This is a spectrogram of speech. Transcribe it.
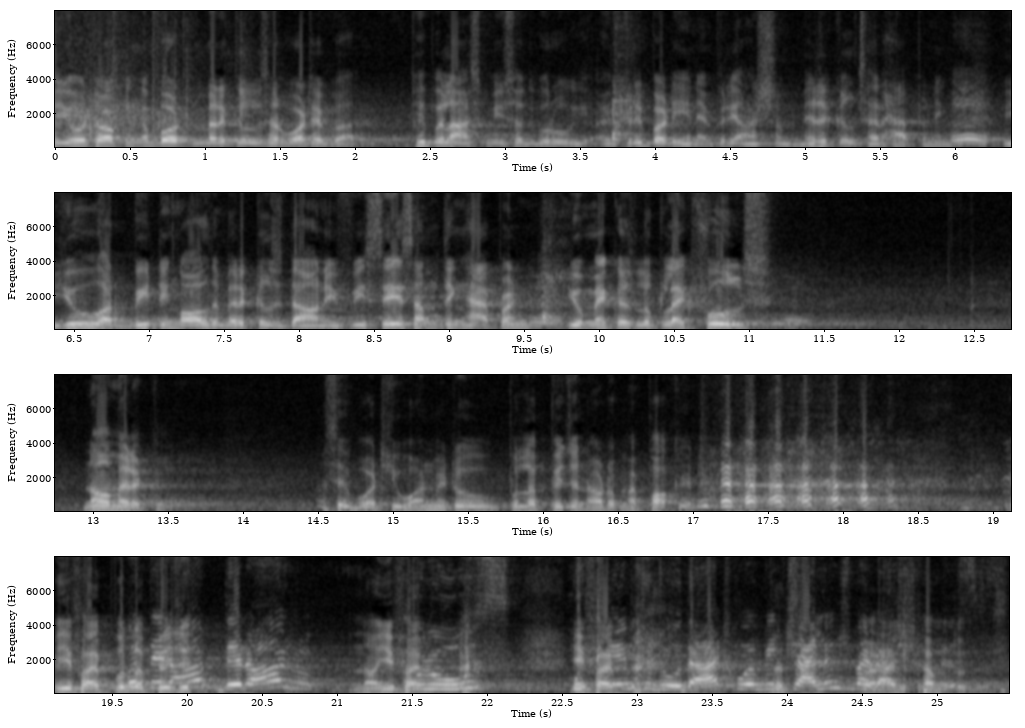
you were talking about miracles or whatever, people ask me, Sadhguru, everybody in every ashram, miracles are happening. Hmm. You are beating all the miracles down. If we say something happened, hmm. you make us look like fools. Hmm. No miracle. I say, what, you want me to pull a pigeon out of my pocket? if I pull But a there pigeon… are… there are No, if I… gurus who if I- claim to do that, who have been challenged by but I'll come to this.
